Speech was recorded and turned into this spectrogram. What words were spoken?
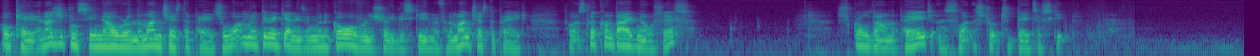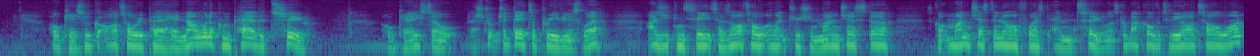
Okay, and as you can see now we're on the Manchester page. So what I'm going to do again is I'm going to go over and show you the schema for the Manchester page. So let's click on Diagnosis, scroll down the page and select the Structured Data Schema. Okay, so we've got Auto Repair here. Now I'm going to compare the two. Okay, so the Structured Data previously, as you can see it says Auto Electrician Manchester, it's got Manchester Northwest M2. Let's go back over to the Ordsall one.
